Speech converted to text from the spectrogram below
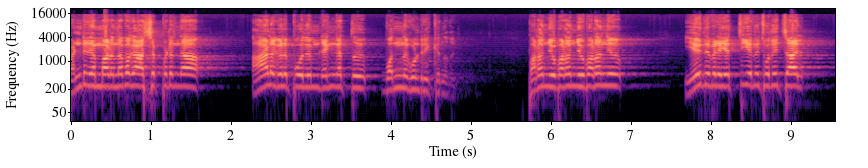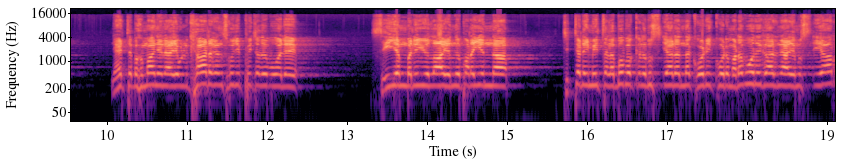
പണ്ഡിതന്മാർ അവകാശപ്പെടുന്ന ആളുകൾ പോലും രംഗത്ത് വന്നുകൊണ്ടിരിക്കുന്നത്. പറഞ്ഞു പറഞ്ഞു പറഞ്ഞു ഏതുവരെ എത്തിയെന്ന് ചോദിച്ചാൽ നേരത്തെ ബഹുമാന്യനായ ഉദ്ഘാടകൻ സൂചിപ്പിച്ചതുപോലെ സി എം വലിയുള്ള എന്ന് പറയുന്ന ചിറ്റടിമീത്തൽ അബൂബക്കർ മുസ്ലിയാർ എന്ന കോഴിക്കോട് മടവൂരുകാരനായ മുസ്ലിയാർ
